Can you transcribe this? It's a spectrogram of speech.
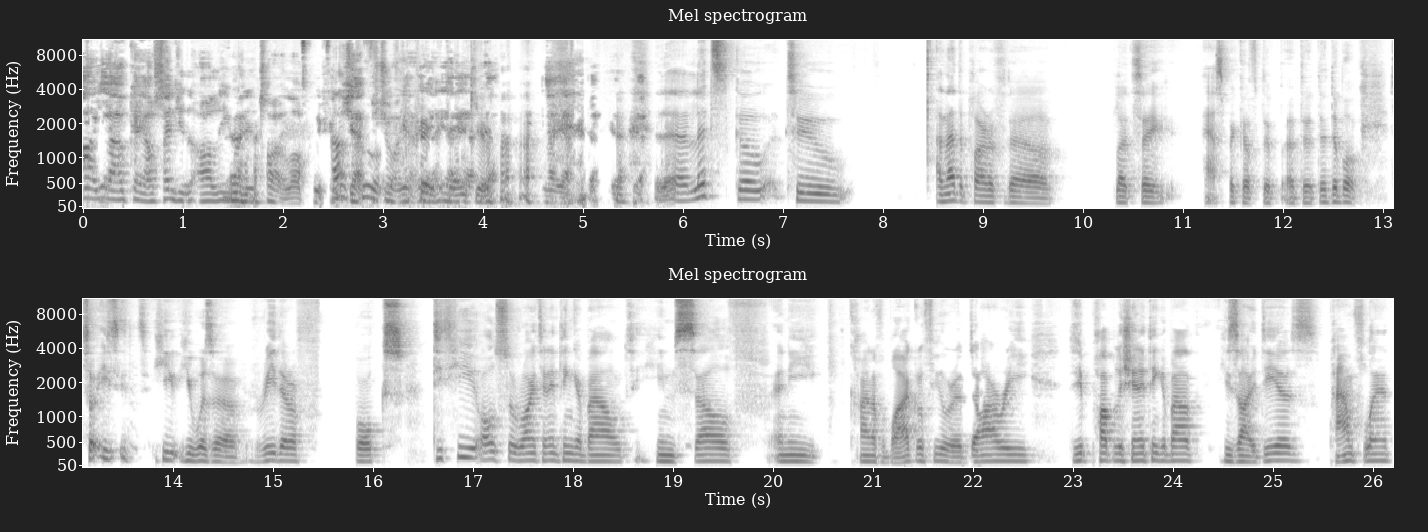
Oh, yeah. Okay, I'll send you. The, I'll email you the title off. We oh, yeah, cool. for sure. Yeah, Great, yeah, yeah, thank you. Yeah, yeah, yeah. yeah, yeah. Uh, let's go to another part of the, let's say, aspect of the uh, the, the, the, book. So is it, he he was a reader of books. Did he also write anything about himself? Any kind of a biography or a diary? Did he publish anything about his ideas, pamphlet?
